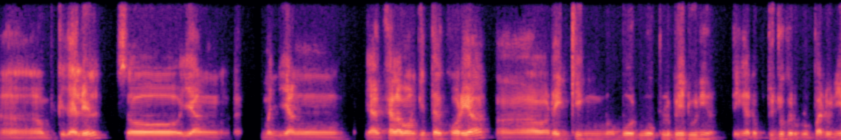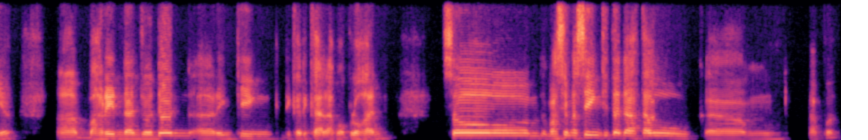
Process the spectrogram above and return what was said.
uh, Bukit Jalil. So yang yang yang kalauan kita Korea uh, ranking nombor 20 lebih dunia, tinggal 27 ke 24 dunia. Uh, Bahrain dan Jordan uh, ranking dekat-dekat 80-an. So masing-masing kita dah tahu um, apa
